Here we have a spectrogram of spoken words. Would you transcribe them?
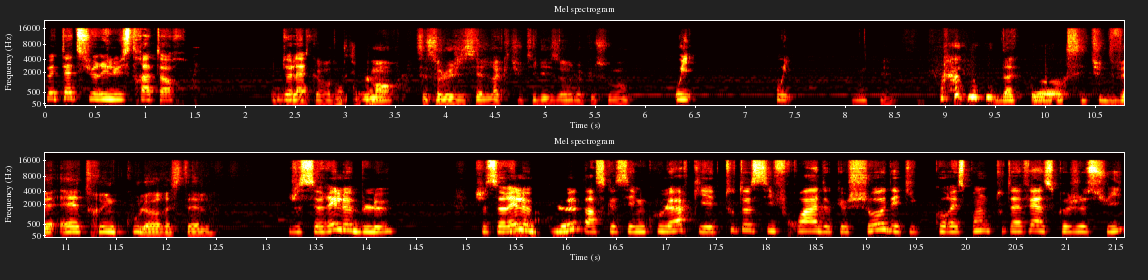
peut-être sur Illustrator. D'accord, donc vraiment, c'est ce logiciel-là que tu utilises euh, le plus souvent? Oui. Oui. D'accord, si tu devais être une couleur, Estelle? Je serais le bleu. Je serais le bleu parce que c'est une couleur qui est tout aussi froide que chaude et qui correspond tout à fait à ce que je suis.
